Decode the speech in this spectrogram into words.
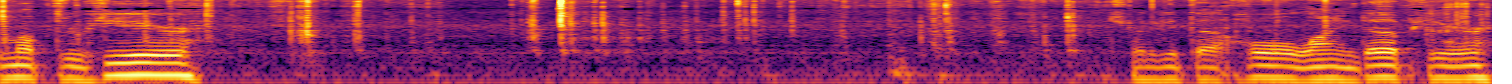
come up through here. Try to get that hole lined up here.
